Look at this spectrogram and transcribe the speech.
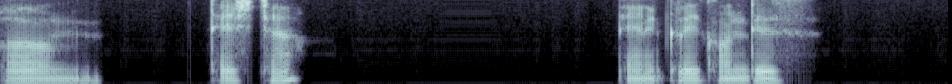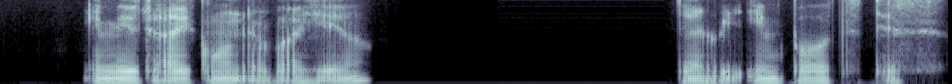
um, texture. Then click on this image icon over here. Then we import this.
